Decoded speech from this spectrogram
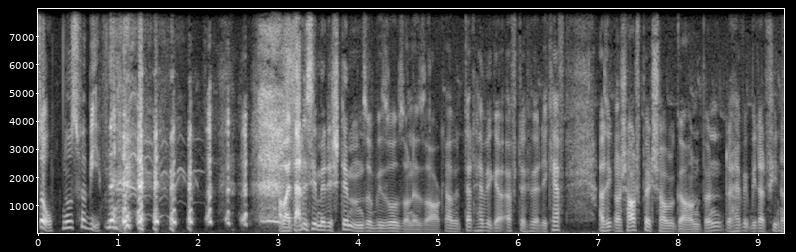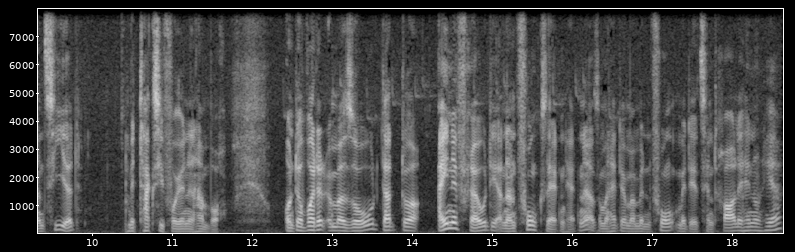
so, nur ist vorbei. Aber das ist mit den Stimmen sowieso so eine Sorge. Also, das habe ich ja öfter gehört. Ich hab, als ich noch Schauspielschau gegangen bin, da habe ich mir das finanziert mit Taxifeuern in Hamburg. Und da war das immer so, dass da eine Frau, die an einen Funk säten hätte, ne? also man hätte ja immer mit dem Funk, mit der Zentrale hin und her,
